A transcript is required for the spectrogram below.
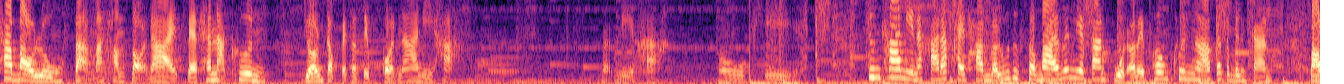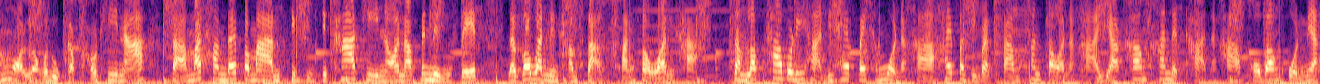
ถ้าเบาลงสามารถทำต่อได้ แต่ถ้าหนักขึ้นย้อนกลับไปสเต็ปก่อนหน้านี้ค่ะ แบบนี้ค่ะโอเคซึ่งท่านี้นะคะ ถ้าใครทำแล้วรู้สึกสบายไม่มีอาการปวดอะไรเพิ่มขึ้นนะ ก็จะเป็นการ ปั๊มหมอนรองกระดูกกลับเข้าที่นะ สามารถทำได้ประมาณ 10-15 ทีเนาะนับเป็น 1 เซต แล้วก็วันหนึ่งทำ3ครั้งต่อวันค่ะสำหรับท่าบริหารที่ให้ไปทั้งหมดนะคะ ให้ปฏิบัติตามขั้นตอนนะคะ อย่าข้ามขั้นเด็ดขาดนะคะ เพราะบางคนเนี่ย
